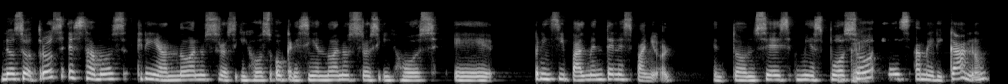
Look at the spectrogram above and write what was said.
nosotros estamos criando a nuestros hijos o creciendo a nuestros hijos eh, principalmente en español. Entonces, mi esposo es americano.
